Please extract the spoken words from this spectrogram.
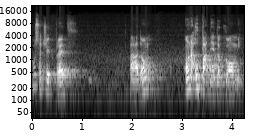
kúsoček pred pádom, ona upadne do kómy.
